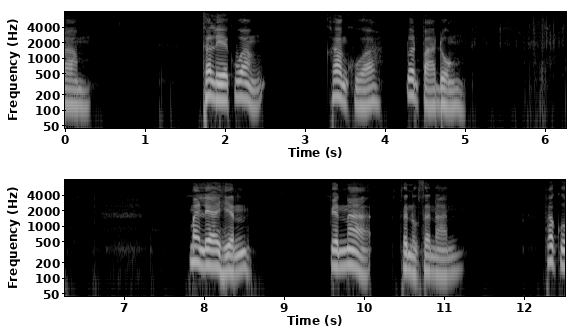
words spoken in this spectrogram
ลาม ทะเลกว้าง ข้างขวาล้วนป่าดง ไม่แลเห็น เป็นหน้าสนุกสนาน พระกุ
